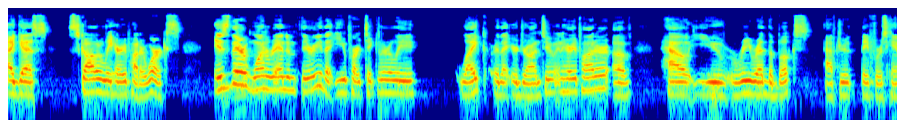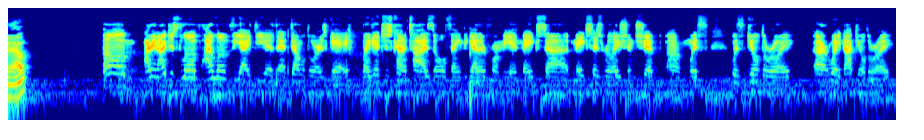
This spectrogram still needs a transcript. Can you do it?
I guess, scholarly Harry Potter works, is there one random theory that you particularly like or that you're drawn to in Harry Potter of how you reread the books after they first came out? Um, I mean, I just love, I love the idea that Dumbledore is gay. Like, it just kind of ties the whole thing together for me and makes, uh, makes his relationship, um, with, with Gilderoy, or wait, not Gilderoy.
